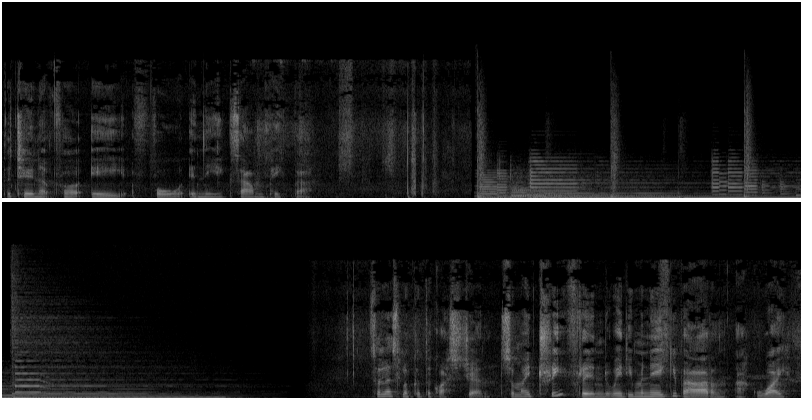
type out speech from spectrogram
that turn up for A4 in the exam paper. so let's look at the question. So mae tri ffrind wedi mynegu barn ac waith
